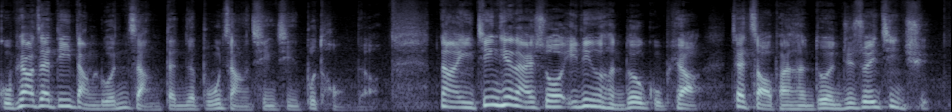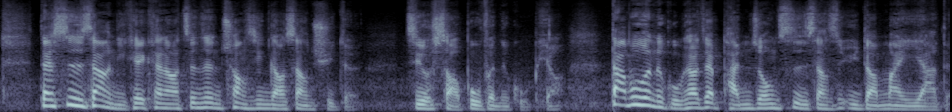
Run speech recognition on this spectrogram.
股票在低档轮涨，等着补涨情形不同的。那以今天来说，一定有很多股票在早盘，很多人去追进去。但事实上，你可以看到真正创新高上去的，只有少部分的股票。大部分的股票在盘中事实上是遇到卖压的。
